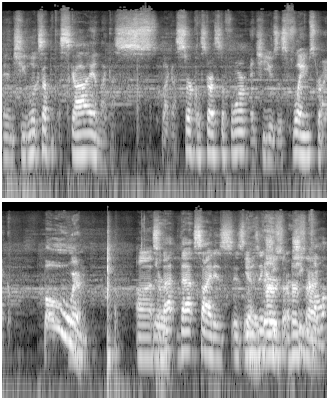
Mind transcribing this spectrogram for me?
and she looks up at the sky, and like a s- like a circle starts to form, and she uses flame strike. Boom. Where? Uh, so that that side is is Yeah, losing. there's She, her she called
